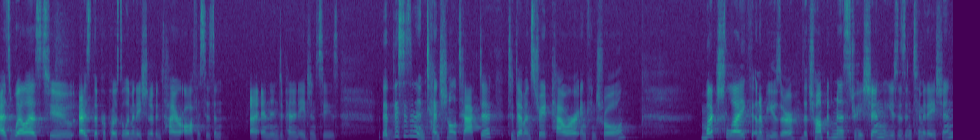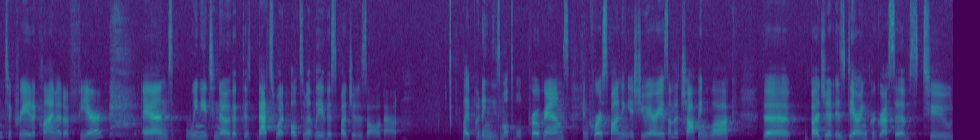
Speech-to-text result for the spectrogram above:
as well as to as the proposed elimination of entire offices and, uh, and independent agencies. That this is an intentional tactic to demonstrate power and control. Much like an abuser, the Trump administration uses intimidation to create a climate of fear And we need to know that this, that's what ultimately this budget is all about. By putting these multiple programs and corresponding issue areas on a chopping block, the budget is daring progressives to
